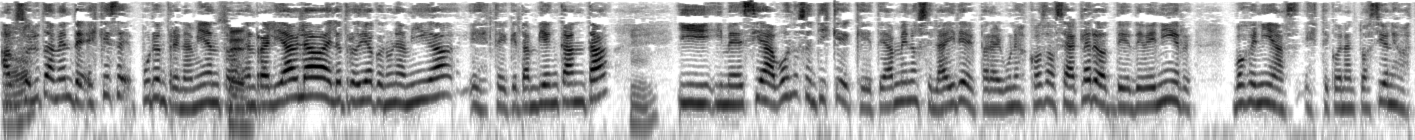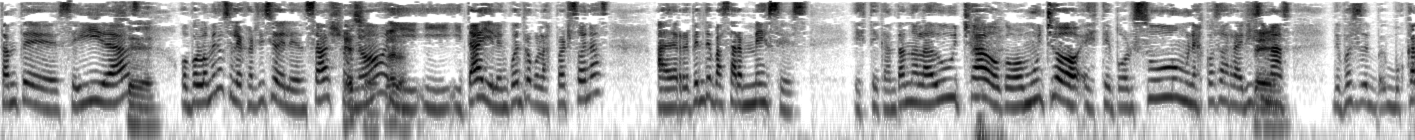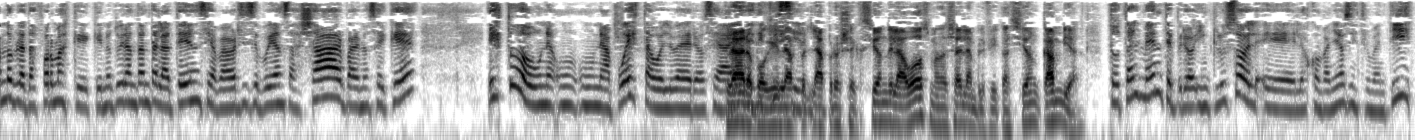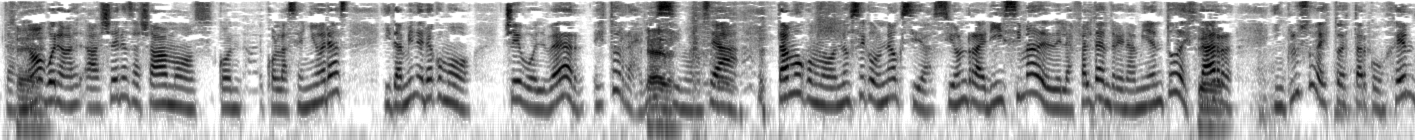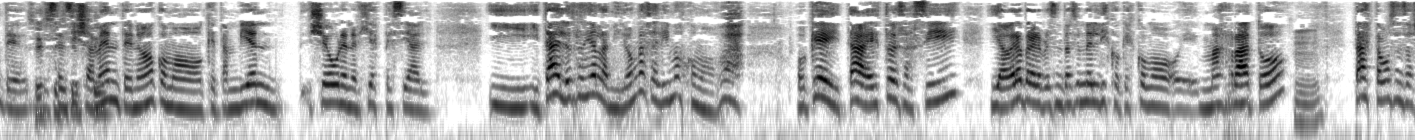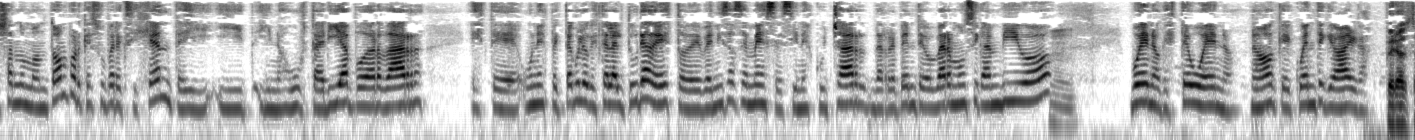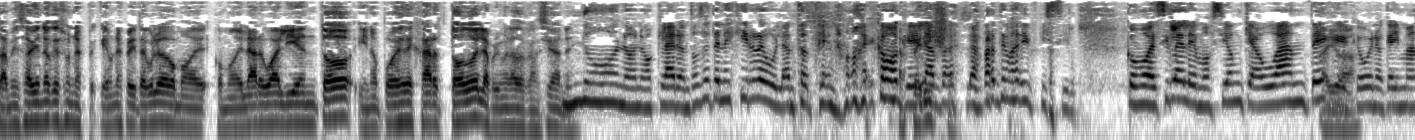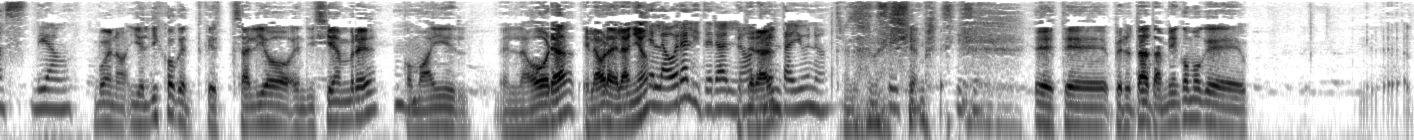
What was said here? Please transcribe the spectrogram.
Absolutamente, es que es puro entrenamiento. En realidad hablaba el otro día con una amiga este, que también canta mm. Y, me decía, ¿vos no sentís que, te da menos el aire para algunas cosas? O sea, claro, de, venir, vos venías este, con actuaciones bastante seguidas, o por lo menos el ejercicio del ensayo, ¿no? Y, y, y el encuentro con las personas, a de repente pasar meses este, cantando en la ducha o como mucho este, por Zoom, unas cosas rarísimas después eh, buscando plataformas que, que no tuvieran tanta latencia para ver si se podía ensayar, para no sé qué. Es todo una, una apuesta volver, o sea. Claro, porque la, proyección de la voz, más allá de la amplificación, cambia. Totalmente, pero incluso eh, los compañeros instrumentistas, ¿no? Bueno, ayer ensayábamos con, con las señoras y también era como, che, volver, esto es rarísimo, o sea, estamos como, no sé, con una oxidación rarísima de, la falta de entrenamiento, de estar, incluso esto de estar con gente, sencillamente, ¿no? Como que también lleva una energía especial. Y, tal, el otro día en la milonga salimos como, ¡ah! ok, está, esto es así, y ahora para la presentación del disco, que es como eh, más rato, mm. estamos ensayando un montón porque es súper exigente y, y, nos gustaría poder dar este, un espectáculo que esté a la altura de esto, de venís hace meses sin escuchar de repente o ver música en vivo. Mm bueno, que esté bueno, ¿no? Que cuente que valga. Pero también sabiendo que es un, que un espectáculo como de, como de largo aliento y no puedes dejar todo en las primeras dos canciones. No, no, no, claro. Entonces tenés que ir regulándote, ¿no? Es como que la, la, parte más difícil. Como decirle a la emoción que aguante, que, bueno, que hay más, digamos. Bueno, y el disco que, que salió en diciembre, como ahí en la hora, en la hora del año. En la hora literal, ¿no? 31. 31 de diciembre. Sí, sí, este, pero está, también como que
